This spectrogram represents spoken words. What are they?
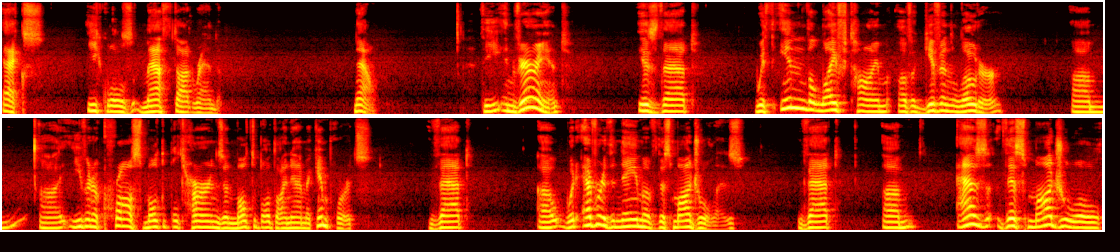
x equals math.random. Now, the invariant is that within the lifetime of a given loader, um, uh, even across multiple turns and multiple dynamic imports, that uh, whatever the name of this module is, that um, as this module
